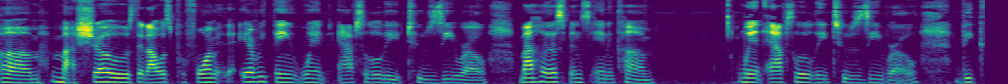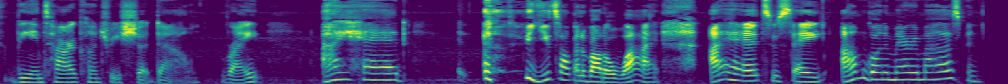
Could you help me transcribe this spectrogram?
Um, my shows that I was performing, everything went absolutely to zero. My husband's income went absolutely to zero. The the entire country shut down, right? I had you talking about a why. I had to say I'm going to marry my husband.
